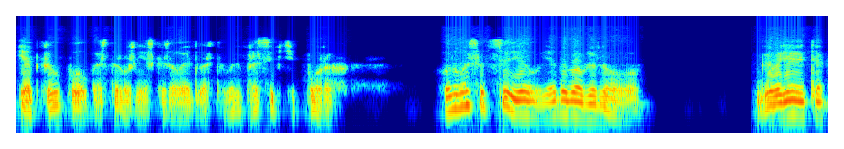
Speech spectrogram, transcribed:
и открыл полку. «Осторожнее», — сказал Эдвард, — «вы просыпьте порох». «Он у вас отцелел, я добавлю нового». Говоря это,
